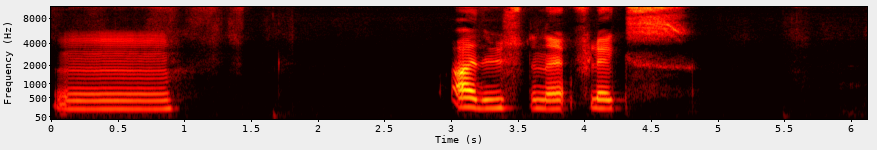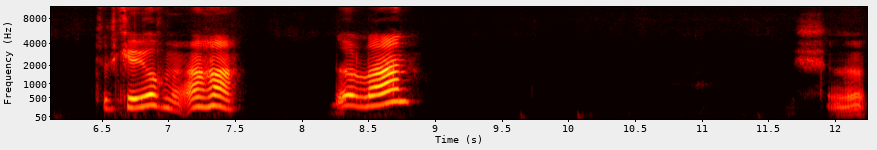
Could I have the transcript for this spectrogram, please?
Hmm. Hadi üstüne flex. Türkiye yok mu? Aha. Dur lan. Şunu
